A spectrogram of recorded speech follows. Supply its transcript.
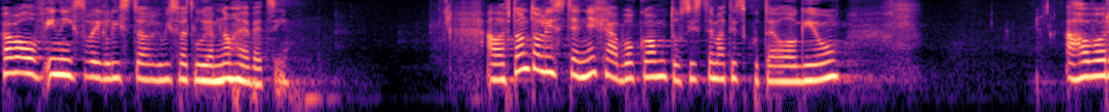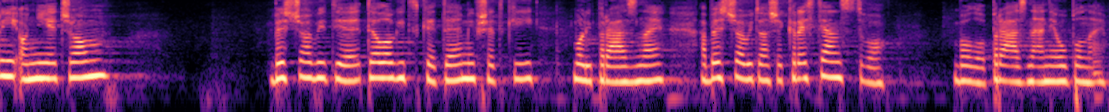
Pavol v iných svojich listoch vysvetľuje mnohé veci. Ale v tomto liste nechá bokom tú systematickú teológiu a hovorí o niečom, bez čoho by tie teologické témy všetky boli prázdne a bez čoho by to naše kresťanstvo bolo prázdne a neúplné.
